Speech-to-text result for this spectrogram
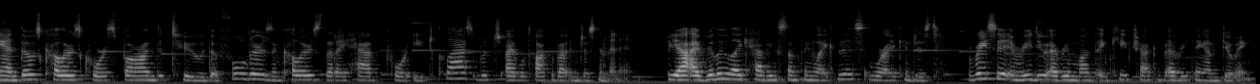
and those colors correspond to the folders and colors that I have for each class which I will talk about in just a minute. But yeah, I really like having something like this where I can just erase it and redo every month and keep track of everything I'm doing.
